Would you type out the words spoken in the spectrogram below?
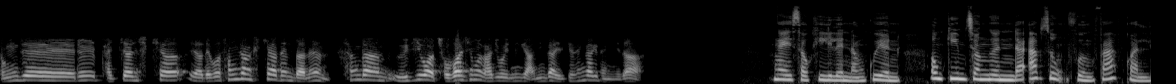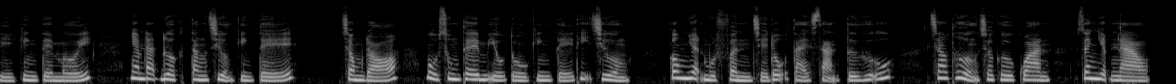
경제를 발전시켜야 되고 성장시켜야 된다는 상당한 의지와 조바심을 가지고 있는 게 아닌가 이렇게 생각이 됩니다. Ngay sau khi lên nắm quyền, ông Kim Jong-un đã áp dụng phương pháp quản lý kinh tế mới nhằm đạt được tăng trưởng kinh tế. Trong đó, bổ sung thêm yếu tố kinh tế thị trường, công nhận một phần chế độ tài sản tư hữu, trao thưởng cho cơ quan, doanh nghiệp nào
